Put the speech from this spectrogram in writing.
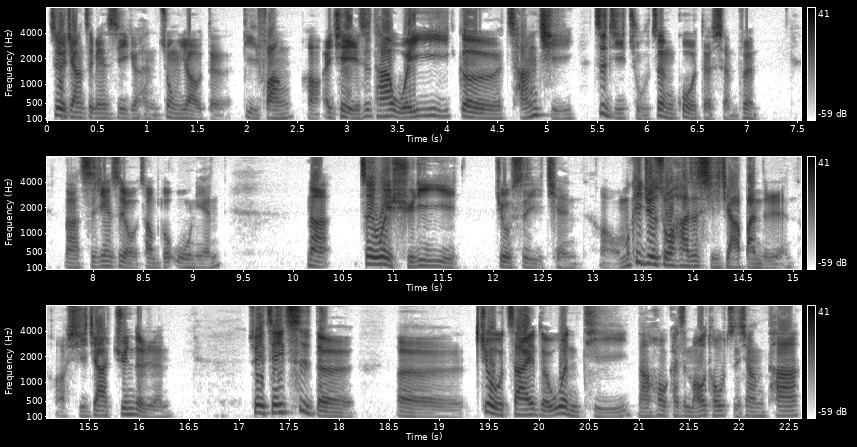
浙江这边是一个很重要的地方。好，而且也是他唯一一个长期自己主政过的省份。那时间是有差不多五年。那这位徐立毅。就是以前啊，我们可以就是说他是习家班的人啊，习家军的人，所以这一次的呃救灾的问题，然后开始矛头指向他，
